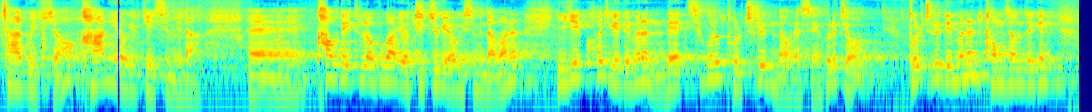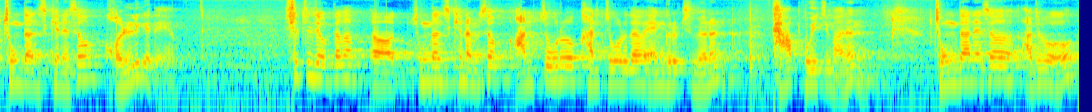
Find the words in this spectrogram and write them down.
잘 보십시오. 간이 여기 이렇게 있습니다. 에, 카우데이트 러브가 요 뒤쪽에 여기 있습니다만은 이게 커지게 되면은 내측으로 돌출이 된다고 그랬어요. 그렇죠? 돌출이 되면은 정상적인 종단 스캔에서 걸리게 돼요. 실질적으로다가 어, 종단 스캔하면서 안쪽으로 간 쪽으로다가 앵글을 주면은 다 보이지만은 종단에서 아주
